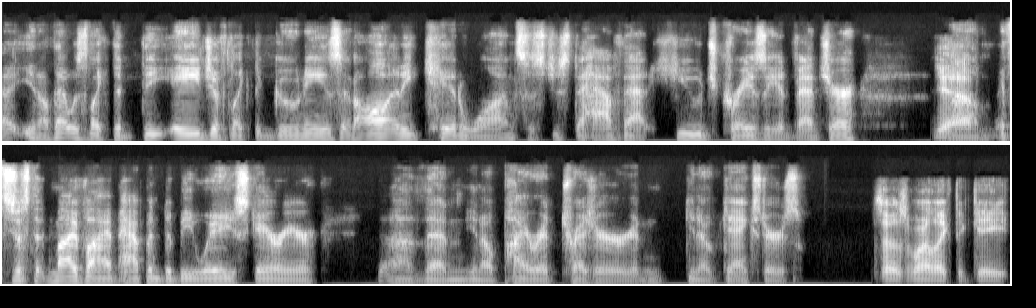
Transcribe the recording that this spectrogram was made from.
uh, you know that was like the the age of like the Goonies, and all any kid wants is just to have that huge crazy adventure. Yeah. Um, it's just that my vibe happened to be way scarier uh, than you know pirate treasure and you know gangsters. so it was more like the gate.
